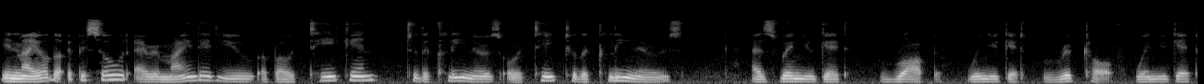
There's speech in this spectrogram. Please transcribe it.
In my other episode, I reminded you about taking to the cleaners or take to the cleaners as when you get robbed, when you get ripped off, when you get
